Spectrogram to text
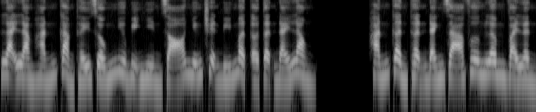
lại làm hắn cảm thấy giống như bị nhìn rõ những chuyện bí mật ở tận đáy lòng. Hắn cẩn thận đánh giá Vương Lâm vài lần,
